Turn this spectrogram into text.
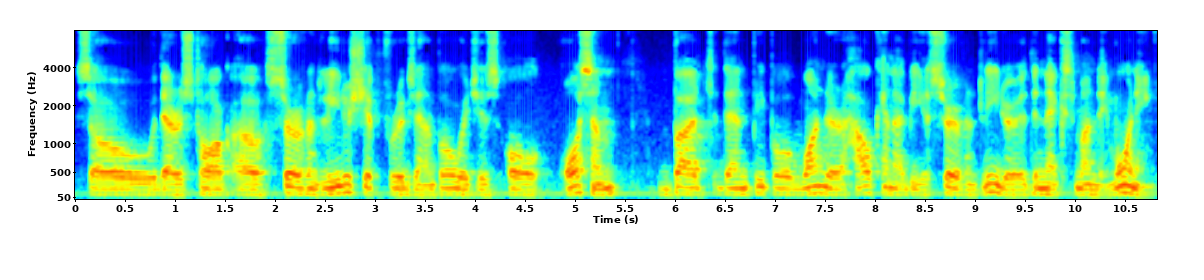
So there is talk of servant leadership, for example, which is all awesome. But then people wonder, how can I be a servant leader the next Monday morning?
